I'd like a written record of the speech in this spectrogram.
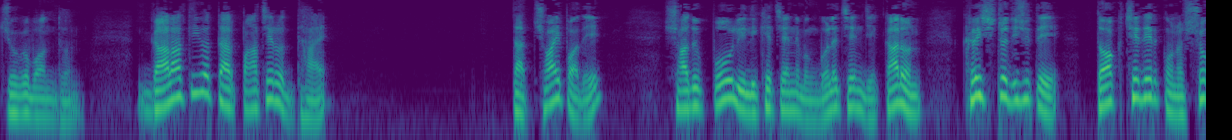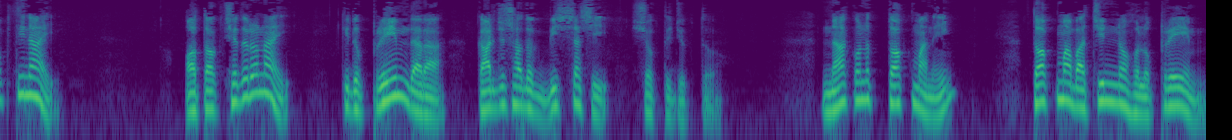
যোগবন্ধন। গালাতীয় তার পাঁচের অধ্যায়, তার ছয় পদে সাধু পৌলি লিখেছেন এবং বলেছেন যে, কারণ খ্রিস্ট যিশুতে ত্বকছেদের কোন শক্তি নাই, অতকছেদেরও নাই, কিন্তু প্রেম দ্বারা কার্যসাধক বিশ্বাসী শক্তিযুক্ত। না কোনো তকমা নেই। তকমা বা চিহ্ন হল প্রেম।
